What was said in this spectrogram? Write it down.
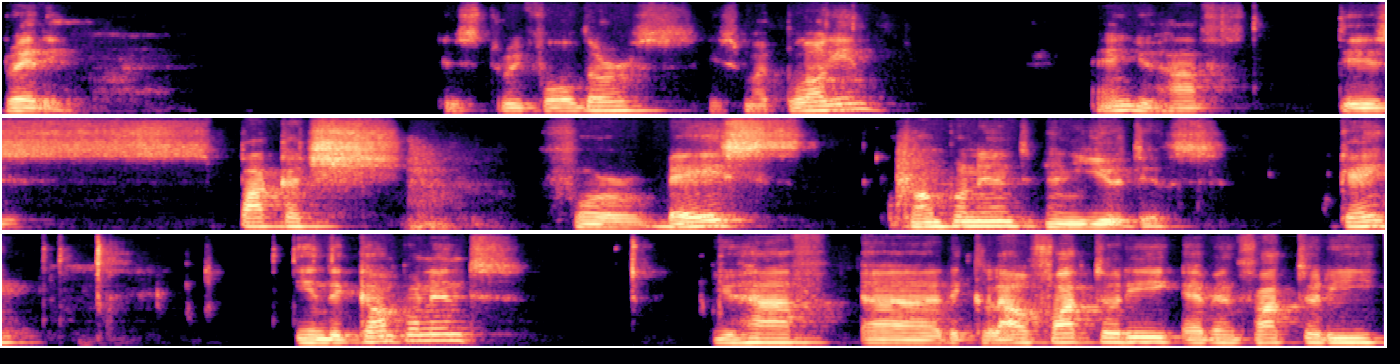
Ready. These three folders is my plugin and you have this package for base, component, and utils. Okay. In the component, you have uh, the callout factory, event factory,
